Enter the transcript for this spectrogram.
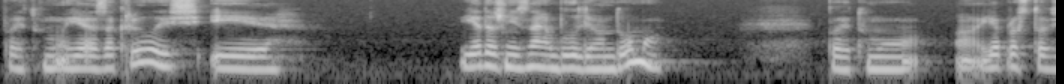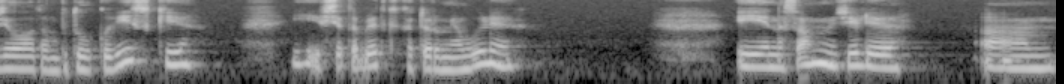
Поэтому я закрылась, и я даже не знаю, был ли он дома. Поэтому а, я просто взяла там бутылку виски и все таблетки, которые у меня были. И на самом деле я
